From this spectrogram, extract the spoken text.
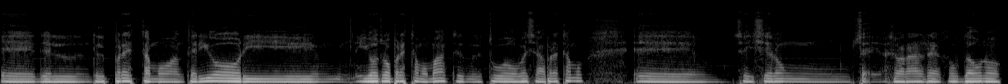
eh, del, del préstamo anterior y, y, otro préstamo más, estuvo dos veces a préstamo, eh, se hicieron, se, se habrán recaudado unos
